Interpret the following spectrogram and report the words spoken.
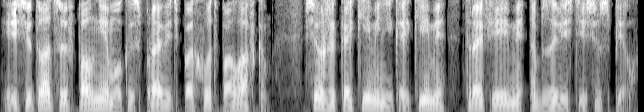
и ситуацию вполне мог исправить поход по лавкам. Все же какими-никакими трофеями обзавестись успел.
